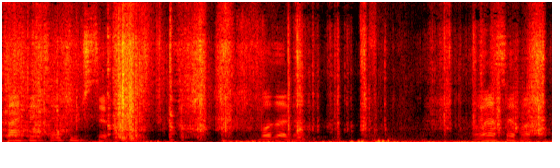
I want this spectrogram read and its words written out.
پنج سه تو سه بازار جان من از صرف نکن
